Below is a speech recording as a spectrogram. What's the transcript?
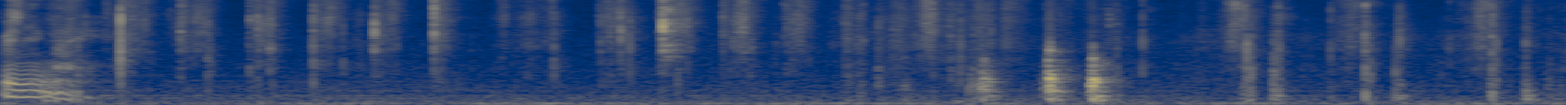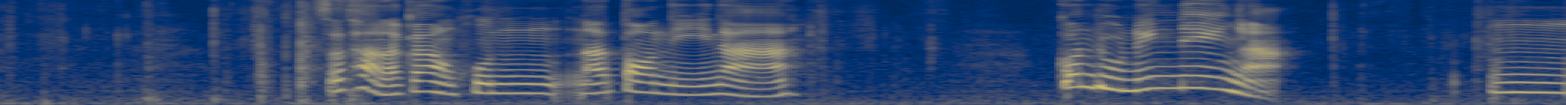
เป็นยังไง สถานการณ์ของคุณณตอนนี้นะ ก็ดูนิ่งๆอะ่ะ อืม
